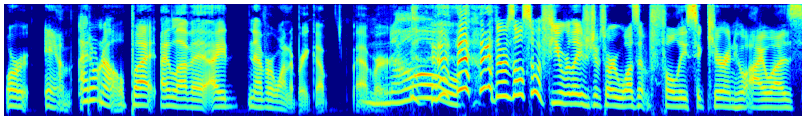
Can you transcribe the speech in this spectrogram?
or am. I don't know, but I love it. I never want to break up ever. No. but there was also a few relationships where I wasn't fully secure in who I was.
